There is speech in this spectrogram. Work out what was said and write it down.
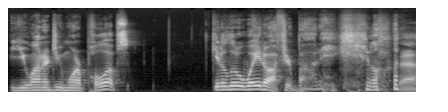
you want to do more pull-ups, get a little weight off your body. You know, like, Yeah.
